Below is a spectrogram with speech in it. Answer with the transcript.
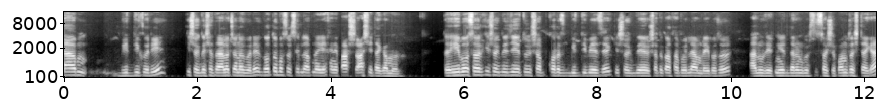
দাম বৃদ্ধি করি, কৃষকদের সাথে আলোচনা করে। গত বছর ছিল আপনার এখানে পাঁচশো আশি টাকা মন। তো এই বছর কৃষকদের যেহেতু সব খরচ বৃদ্ধি পেয়েছে, কৃষকদের সাথে কথা বলে আমরা এই বছর আলুর রেট নির্ধারণ করছি ছয়শো পঞ্চাশ টাকা।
